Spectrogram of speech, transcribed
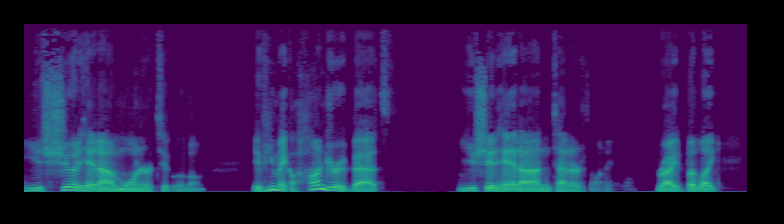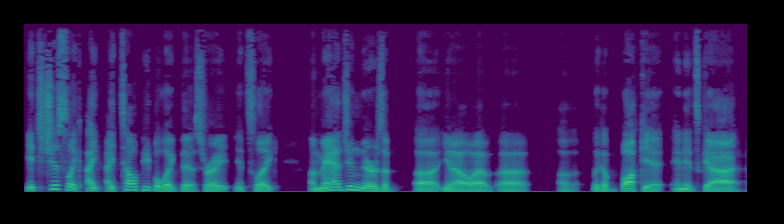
you should hit on one or two of them. If you make a hundred bets, you should hit on ten or twenty of them, right? But like, it's just like I, I tell people like this, right? It's like imagine there's a uh, you know a, a, a like a bucket and it's got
